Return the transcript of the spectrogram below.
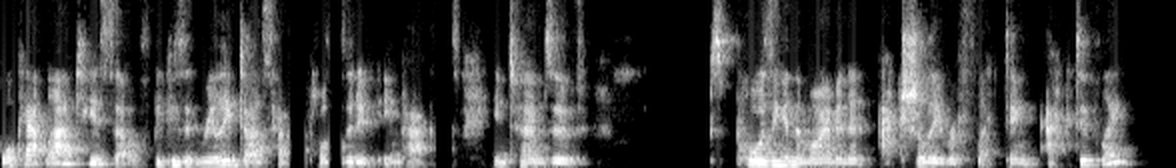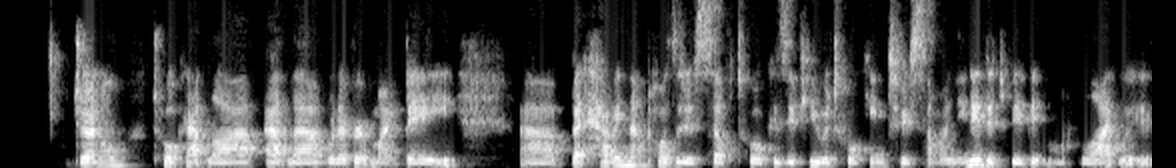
talk out loud to yourself because it really does have positive impacts in terms of pausing in the moment and actually reflecting actively journal, talk out loud, out loud, whatever it might be. Uh, but having that positive self talk as if you were talking to someone you needed to be a bit more polite with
